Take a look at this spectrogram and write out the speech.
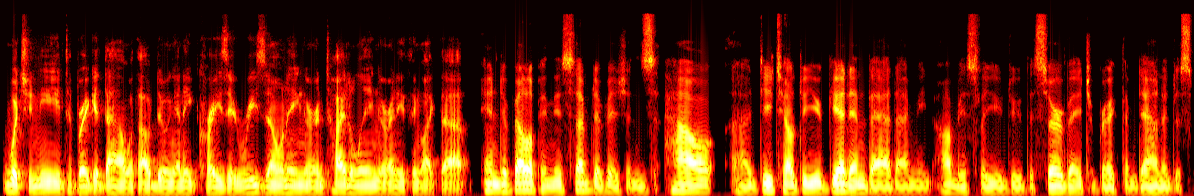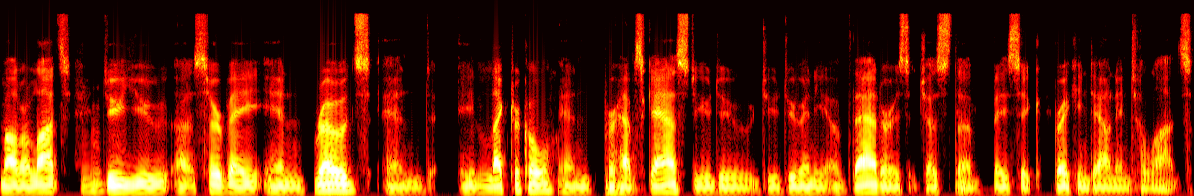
what you need to break it down without doing any crazy rezoning or entitling or anything like that. In developing these subdivisions how uh, detailed do you get in that? I mean obviously you do the survey to break them down into smaller lots. Mm-hmm. do you uh, survey in roads and electrical and perhaps gas? Do you do do you do any of that or is it just the basic breaking down into lots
